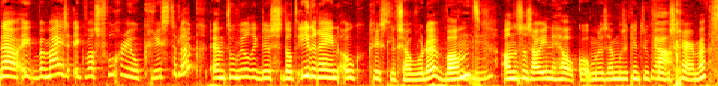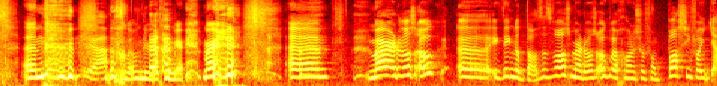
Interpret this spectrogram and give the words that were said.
Nou, ik, bij mij is, ik was vroeger heel christelijk. En toen wilde ik dus dat iedereen ook christelijk zou worden. Want Mhm. anders dan zou je in de hel komen. Dus daar moest ik je natuurlijk Ja. voor beschermen. Ehm, Ja. dat geloof ik nu echt niet meer. Maar, ehm, maar er was ook, eh, ik denk dat dat het was. Maar er was ook wel gewoon een soort van passie van... Ja,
